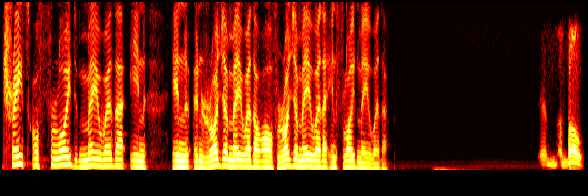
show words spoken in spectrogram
traits of Floyd Mayweather in in in Roger Mayweather or of Roger Mayweather in Floyd Mayweather. Uh, both,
